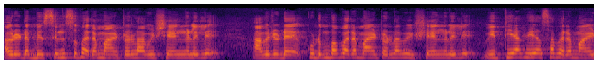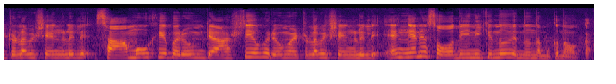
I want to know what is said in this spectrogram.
അവരുടെ ബിസിനസ് പരമായിട്ടുള്ള വിഷയങ്ങളിൽ അവരുടെ കുടുംബപരമായിട്ടുള്ള വിഷയങ്ങളിൽ വിദ്യാഭ്യാസപരമായിട്ടുള്ള വിഷയങ്ങളിൽ സാമൂഹ്യപരവും രാഷ്ട്രീയപരവുമായിട്ടുള്ള വിഷയങ്ങളിൽ എങ്ങനെ സ്വാധീനിക്കുന്നു എന്ന് നമുക്ക് നോക്കാം.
